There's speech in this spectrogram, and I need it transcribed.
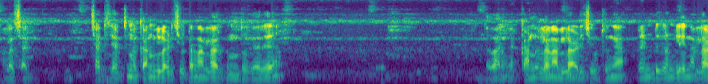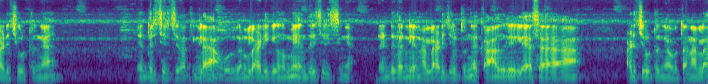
நல்லா சட் சட்டு சட்டுன்னு கண்ணில் அடித்து விட்டால் நல்லா இருக்குன்னு இருக்காரு இந்த பாருங்க கண்ணில் நல்லா அடித்து விட்ருங்க ரெண்டு கண்ணிலையும் நல்லா அடித்து விட்ருங்க எந்திரிச்சிருச்சு பார்த்தீங்களா? ஒரு கண்ணில் அடிக்கவுமே எந்திரிச்சிருச்சுங்க. ரெண்டு கண்ணிலையும் நல்லா அடிச்சு விட்ருங்க காதுலேயும் லேசாக அடித்து விட்ருங்க அப்போ தான் நல்லா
